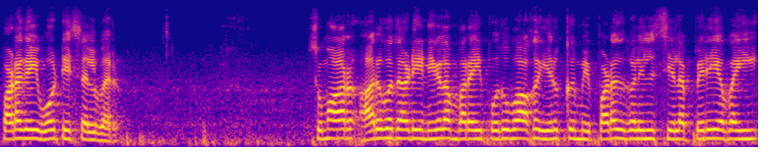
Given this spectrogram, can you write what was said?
படகை ஓட்டி செல்வர். சுமார் அறுபது அடி நீளம் வரை பொதுவாக இருக்கும் இப்படகுகளில் சில பெரியவை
